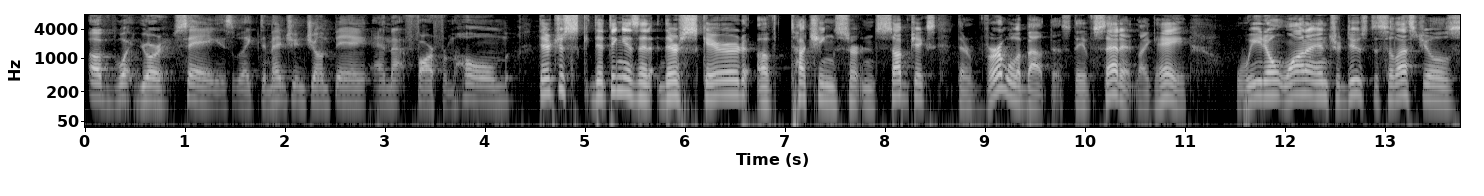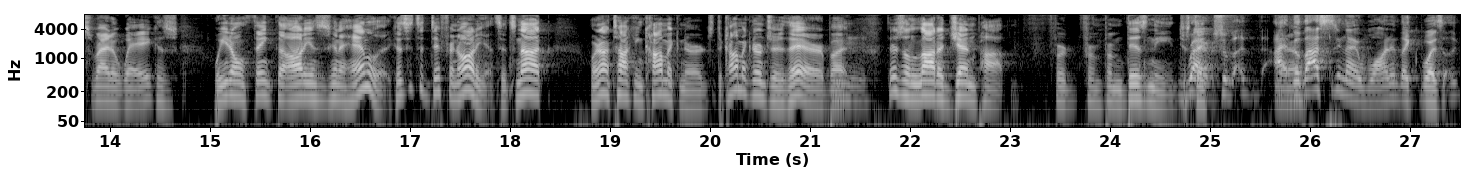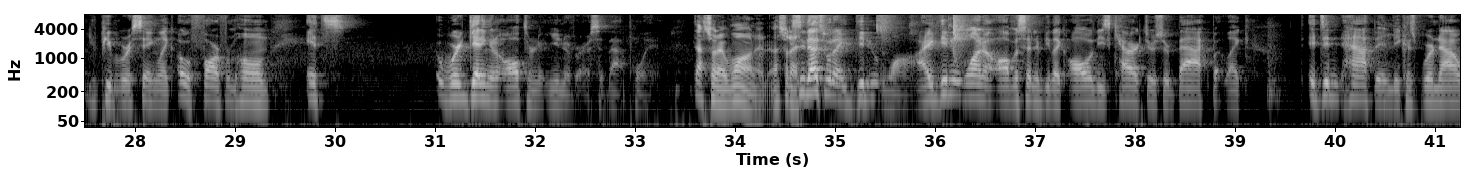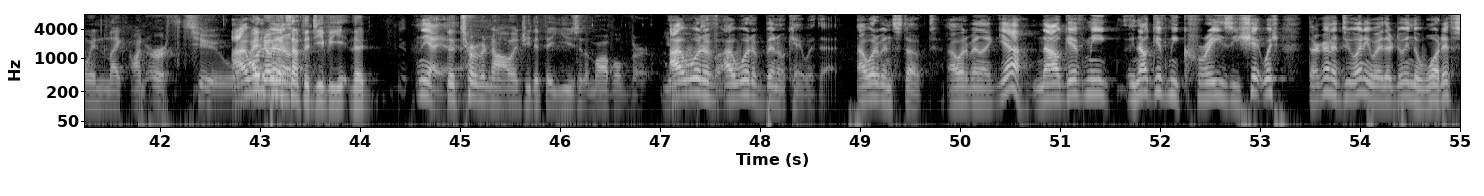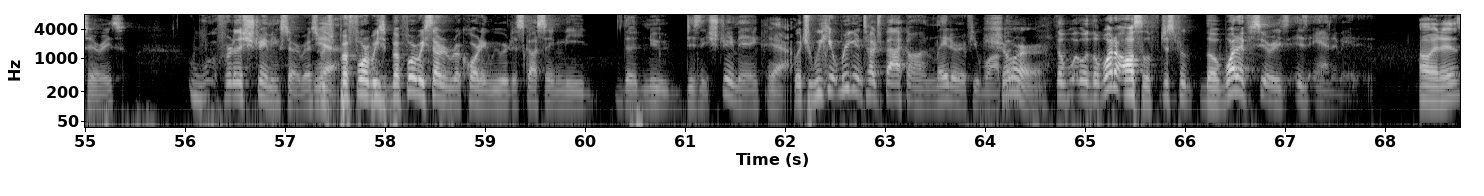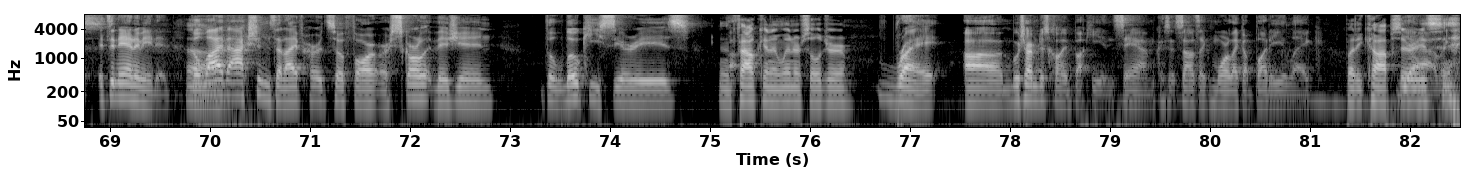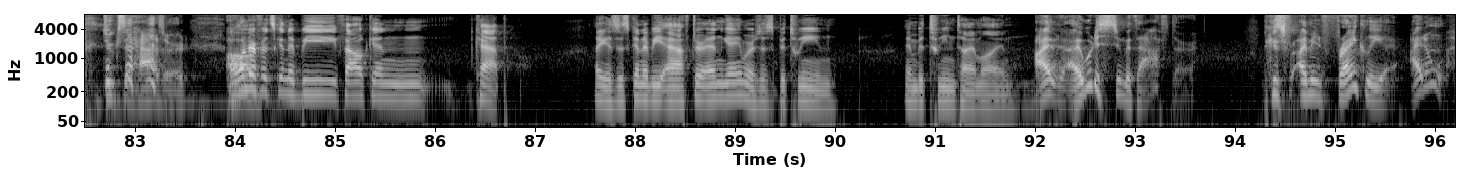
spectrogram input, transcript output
of what you're saying is like dimension jumping and that far from home. They're just the thing is that they're scared of touching certain subjects. They're verbal about this. They've said it like, "Hey, we don't want to introduce the Celestials right away because we don't think the audience is going to handle it because it's a different audience. It's not. We're not talking comic nerds. The comic nerds are there, but Mm-hmm. there's a lot of Gen Pop for from from Disney. Just to- right. so I, the last thing I wanted like was uh, people were saying like, "Oh, Far From Home." It's we're getting an alternate universe at that point. that's what I wanted. That's what See, I. See. That's what I didn't want. I didn't want to all of a sudden be like all of these characters are back, but like it didn't happen because we're now in like on Earth two. I I, know that's a- not the DV the Yeah, yeah. the terminology that they use in the Marvel ver-. I would have I would have been okay with that. I would have been stoked. I would have been like, yeah, now give me now give me crazy shit, which they're gonna do anyway. They're doing the What If series. for the streaming service. Yeah. Which before we before we started recording, we were discussing the the new Disney streaming. Yeah. Which we can we can touch back on later if you want. but Sure. The well, the what also just for the what if series is animated. Oh, it is. It's an animated. The uh. live actions that I've heard so far are Scarlet Vision, the Loki series, and Falcon and Winter Soldier. right? um, which I'm just calling Bucky and Sam because it sounds like more like a buddy, like Buddy Cop yeah, series. like Dukes of Hazzard. I wonder Um, if it's going to be Falcon Cap. Like, is this going to be after Endgame or is this between, in between timeline? I I would assume it's after, because I mean, frankly, I don't.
